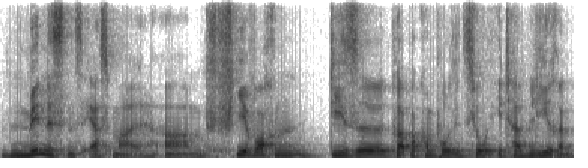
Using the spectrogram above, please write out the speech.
mindestens erstmal ähm, vier Wochen diese Körperkomposition etablieren.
